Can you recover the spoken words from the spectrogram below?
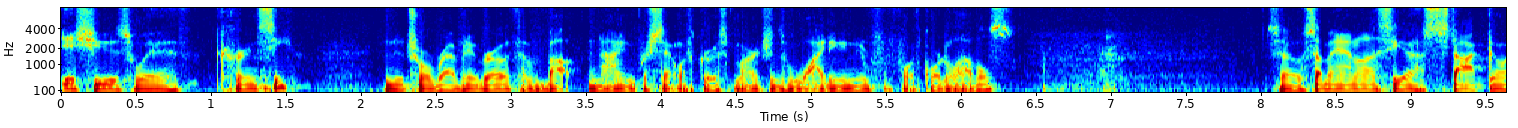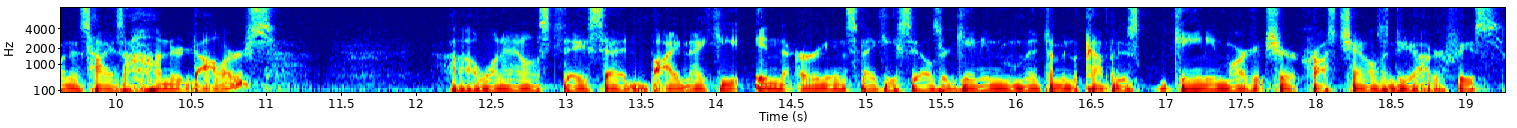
issues with currency, neutral revenue growth of about 9%, with gross margins widening for fourth quarter levels. So some analysts see a stock going as high as $100. Uh, one analyst today said buy Nike in the earnings. Nike sales are gaining momentum, and the company is gaining market share across channels and geographies.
